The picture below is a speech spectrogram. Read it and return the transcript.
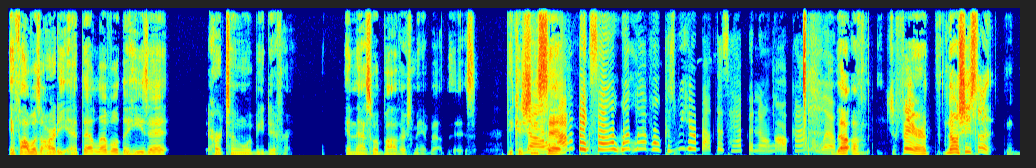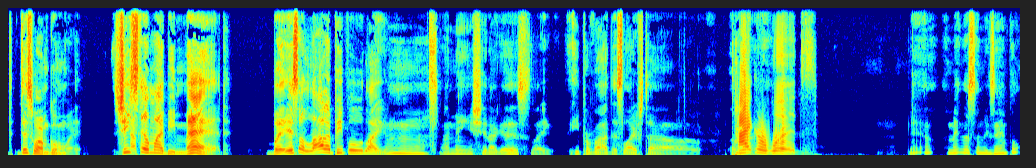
if I was already at that level that he's at, her tune would be different, and that's what bothers me about this. Because no, she said, I don't think so. What level? Because we hear about this happen on all kinds of levels. Uh, fair. No, she's not. This is where I'm going with. it. She Okay. still might be mad, but it's a lot of people like. Mm, I mean, shit. I guess like he provide this lifestyle. Of, Tiger Woods. Yeah, I mean that's an example.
